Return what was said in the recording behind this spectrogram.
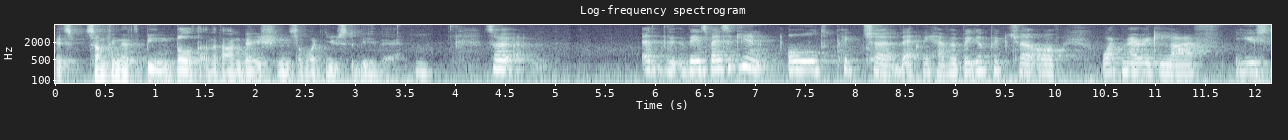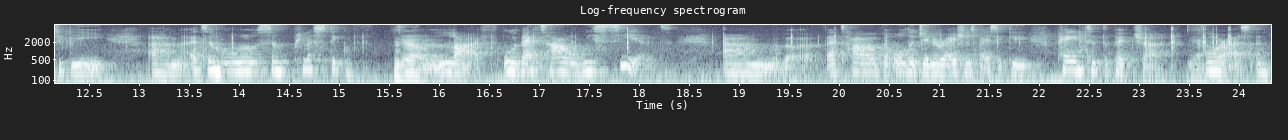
It's something that's being built on the foundations of what used to be there. So uh, th- there's basically an old picture that we have, a bigger picture of what married life used to be. Um, it's a more simplistic Yeah. life, or that's how we see it. Um, that's how the older generations basically painted the picture Yeah. for us. And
